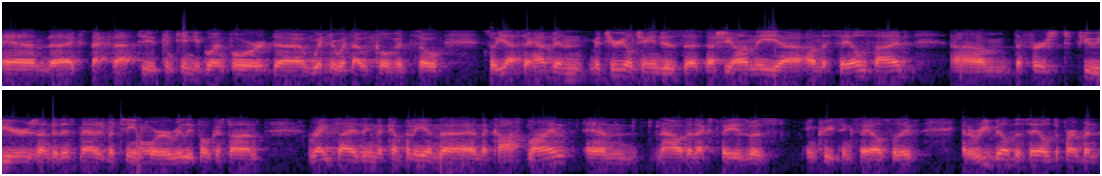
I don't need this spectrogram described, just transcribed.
and uh, expect that to continue going forward uh, with or without COVID. So so yes, there have been material changes, especially on the uh, on the sales side. Um, the first few years under this management team were really focused on right-sizing the company and the and the cost line, and now the next phase was increasing sales. So they've kind of rebuilt the sales department.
